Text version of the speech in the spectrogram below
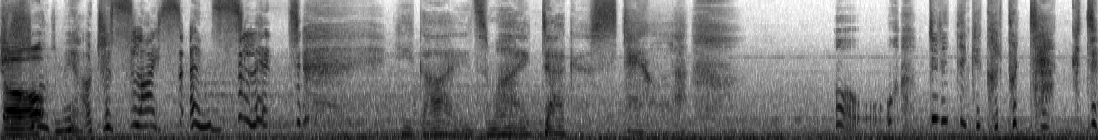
He Oh. showed me how to slice and slit. He guides my dagger still. Oh, did it think it could protect?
